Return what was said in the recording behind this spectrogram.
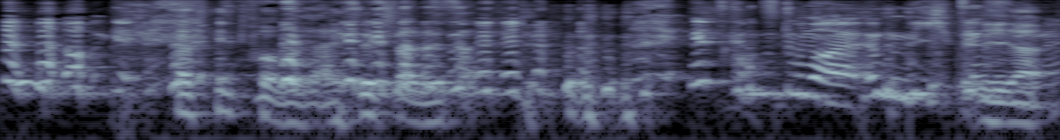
okay. Perfekt vorbereitet, Vanessa. Jetzt kannst du mal mich testen. Ja. Ne?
